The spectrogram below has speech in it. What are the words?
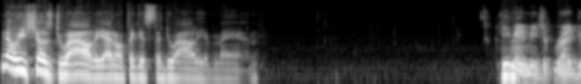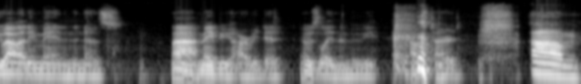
no, he shows duality. I don't think it's the duality of man. He made me write duality man in the notes. Ah, maybe Harvey did. It was late in the movie. I was tired. Um,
